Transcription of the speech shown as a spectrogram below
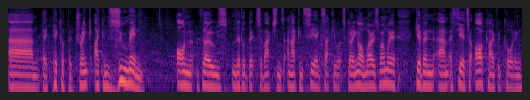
um, they pick up a drink, I can zoom in on those little bits of actions and I can see exactly what's going on. Whereas when we're given um, a theatre archive recording,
